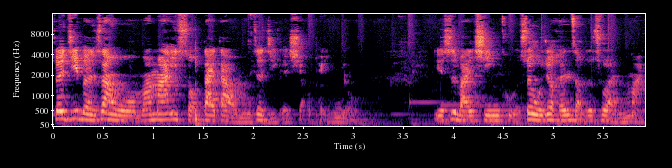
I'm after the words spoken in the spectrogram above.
所以基本上我妈妈一手带大我们这几个小朋友，也是蛮辛苦，所以我就很早就出来卖。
